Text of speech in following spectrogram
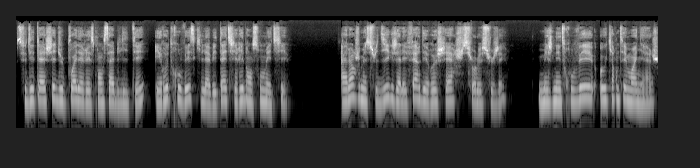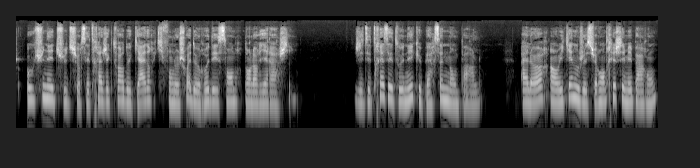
se détacher du poids des responsabilités et retrouver ce qui l'avait attiré dans son métier. Alors je me suis dit que j'allais faire des recherches sur le sujet. Mais je n'ai trouvé aucun témoignage, aucune étude sur ces trajectoires de cadres qui font le choix de redescendre dans leur hiérarchie. J'étais très étonnée que personne n'en parle. Alors, un week-end où je suis rentrée chez mes parents,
